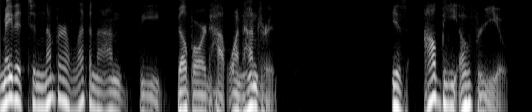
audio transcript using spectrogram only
made it to number 11 on the Billboard Hot 100, is I'll Be Over You.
